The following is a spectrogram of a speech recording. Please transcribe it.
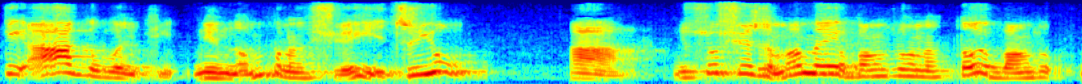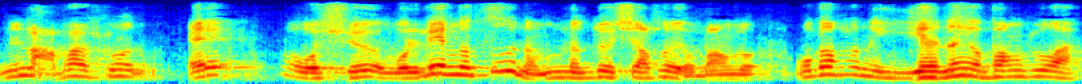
第二个问题，你能不能学以致用？啊，你说学什么没有帮助呢？都有帮助。你哪怕说，哎，我学我练个字能不能对销售有帮助？我告诉你也能有帮助啊，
